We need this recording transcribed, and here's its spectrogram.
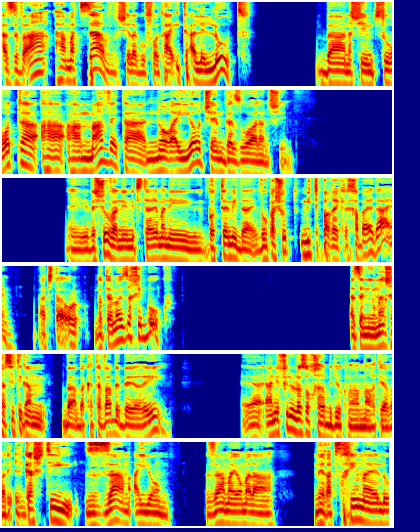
הזוועה, המצב של הגופות, ההתעללות באנשים, צורות המוות הנוראיות שהם גזרו על אנשים. אה, ושוב, אני מצטער אם אני בוטה מדי, והוא פשוט מתפרק לך בידיים, עד שאתה נותן לו איזה חיבוק. אז אני אומר שעשיתי גם בכתבה בבארי, אה, אני אפילו לא זוכר בדיוק מה אמרתי, אבל הרגשתי זעם איום, זעם איום על המרצחים האלו,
